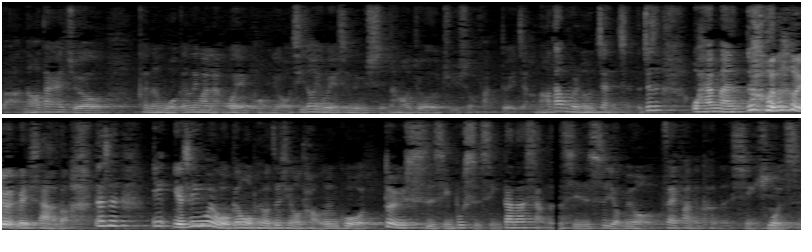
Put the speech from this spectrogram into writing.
吧，然后大概只有。可能我跟另外两位朋友，其中一位也是律师，然后就举手反对这样，然后大部分人都是赞成的。就是我还蛮，我那时候有点被吓到。但是因也是因为我跟我朋友之前有讨论过，对于死刑不死刑，大家想的其实是有没有再犯的可能性，或者是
